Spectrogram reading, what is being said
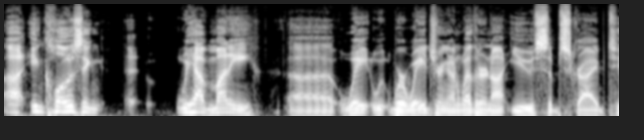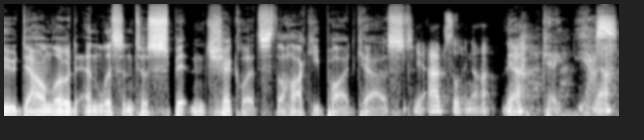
Uh, in closing, uh, we have money. Uh, wait, we're wagering on whether or not you subscribe to, download, and listen to Spit and Chicklets, the hockey podcast. Yeah, absolutely not. Yeah. Okay. Yes.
